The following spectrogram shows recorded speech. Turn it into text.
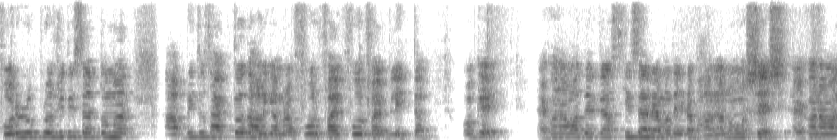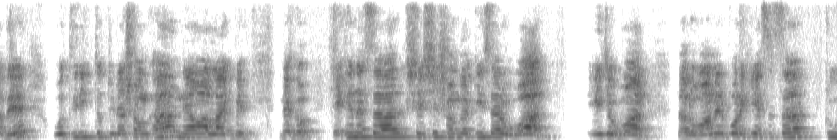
ফোরের উপরে যদি স্যার তোমার আবৃত থাকতো, তাহলে কি আমরা ফোর ফাইভ ফোর ফাইভ লিখতাম। ওকে এখন আমাদের কাজ কি স্যার আমাদের এটা ভাঙানো শেষ। এখন আমাদের অতিরিক্ত দুটা সংখ্যা নেওয়া লাগবে। দেখো, এখানে স্যার শেষের সংখ্যা কি স্যার ওয়ান এই যে ওয়ান তাহলে ওয়ানের পরে কি আছে স্যার টু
